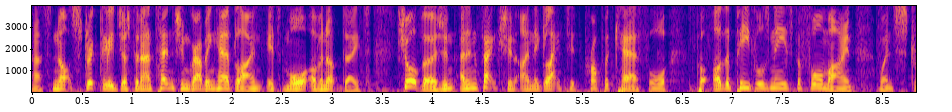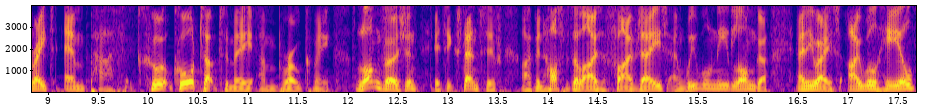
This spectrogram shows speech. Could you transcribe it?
That's not strictly just an attention grabbing headline, it's more of an update. Short version an infection I neglected proper care for, put other people's needs before mine, went straight empath, ca- caught up to me, and broke me. Long version it's extensive. I've been hospitalized for five days and we will need longer. Anyways, I will heal,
